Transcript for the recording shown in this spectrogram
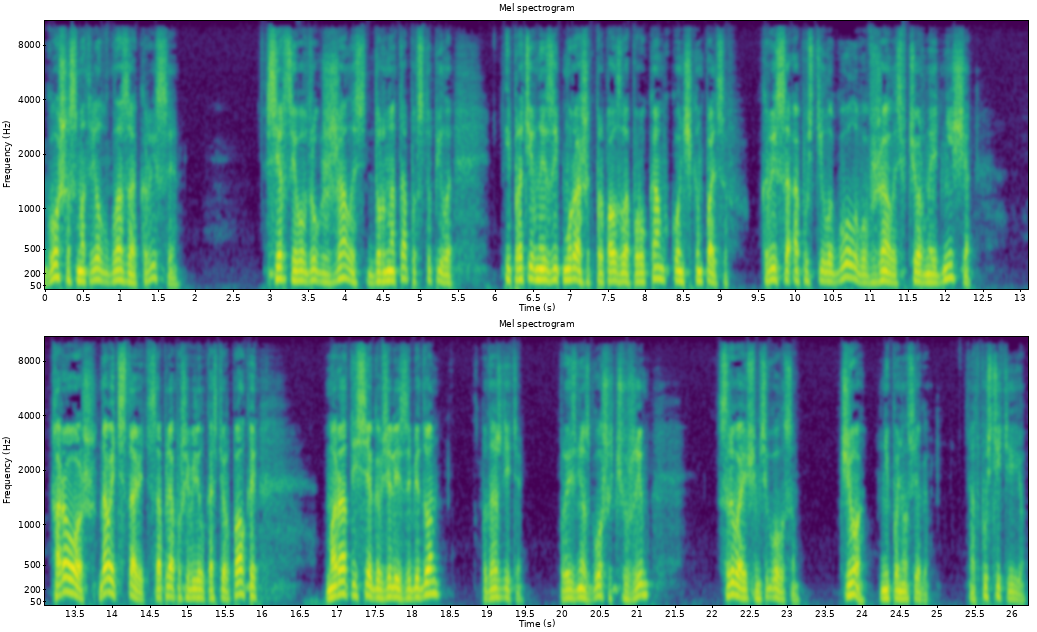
Гоша смотрел в глаза крысы. Сердце его вдруг сжалось, дурнота подступила, и противная зыбь мурашек проползла по рукам кончиком пальцев. Крыса опустила голову, вжалась в черное днище. «Хорош! Давайте ставить!» — сопля пошевелил костер палкой. Марат и Сега взялись за бидон. «Подождите!» — произнес Гоша чужим, срывающимся голосом. «Чего?» — не понял Сега. «Отпустите ее».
